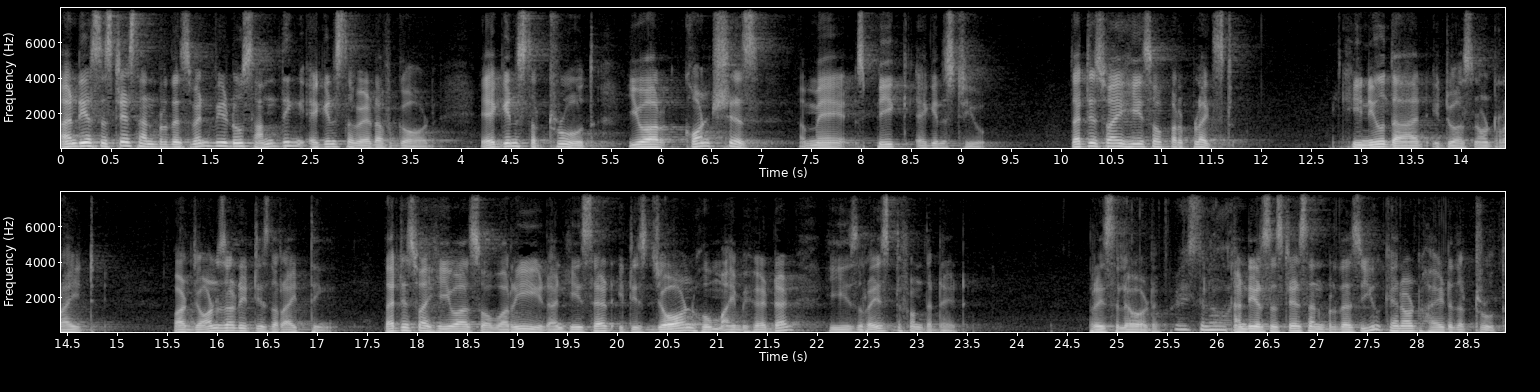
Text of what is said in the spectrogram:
And dear sisters and brothers, when we do something against the word of God, against the truth, your conscience may speak against you. That is why he is so perplexed. He knew that it was not right. But John said it is the right thing. That is why he was so worried and he said, It is John whom I beheaded. He is raised from the dead. Praise the Lord. Praise the Lord. And dear sisters and brothers, you cannot hide the truth.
